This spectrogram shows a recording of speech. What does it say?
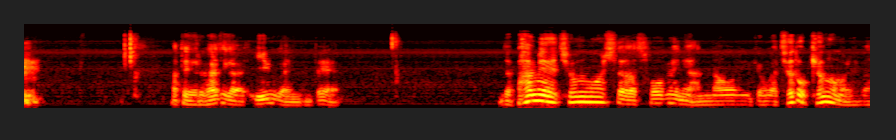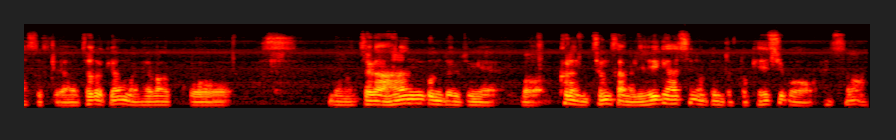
하여튼 여러 가지가 이유가 있는데, 이제 밤에 주무시다가 소변이 안 나오는 경우가 저도 경험을 해봤었어요. 저도 경험을 해봤고, 뭐 제가 아는 분들 중에 뭐 그런 증상을 얘기하시는 분들도 계시고 해서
